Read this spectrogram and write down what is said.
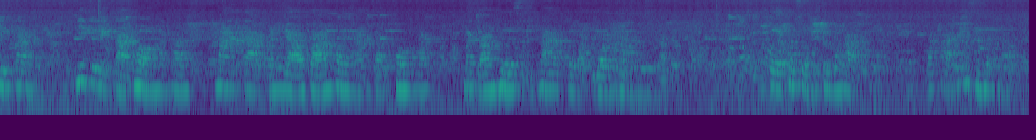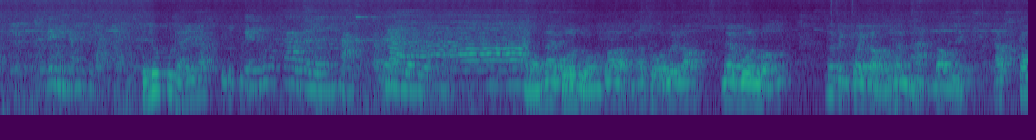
ดีค่ะ นี่คือเอกสารทองนะคะ มาจากปัญญาฟ้าพลอยงามจากทองค่ะ มาจากอำเภอศรีธาตุจังหวัดอุดรธานีค่ะ เปิดผสมจริงค่ะ ราคาที่สี่พันบาทไม่มีน้ำเสียค่ะเป็นลูกผู้ใดครับ เป็นลูกผู้เป็นลูกข้าวเจริญค่ะกับแม่บัวหลวงค่ะ อ๋อแม่บัวหลวงก็มาโชว์ด้วยเนาะ แม่บัวหลวงนั่นเป็นควายเก่าของท่านลองเลย ครับก็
